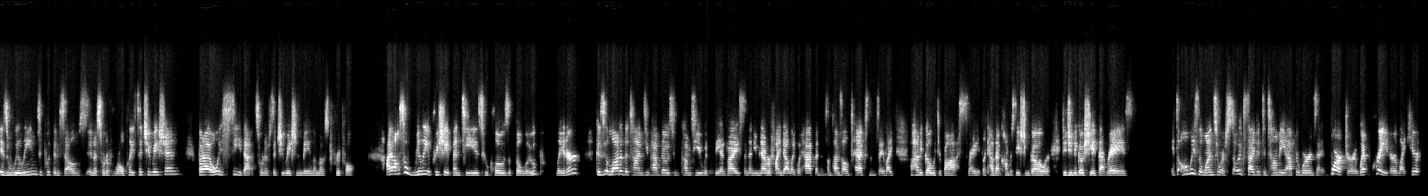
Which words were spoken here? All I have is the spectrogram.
is willing to put themselves in a sort of role play situation. But i always see that sort of situation being the most fruitful. I also really appreciate mentees who close the loop later because a lot of the times you have those who come to you with the advice and then you never find out like what happened. And sometimes i'll text and say like well, how'd it go with your boss? Right? Like how'd that conversation go? Or did you negotiate that raise? It's always the ones who are so excited to tell me afterwards that it worked or it went great or like here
